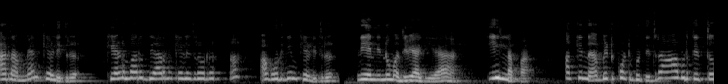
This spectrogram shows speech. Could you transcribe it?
ಆ ರಮ್ಯಾನ್ ಕೇಳಿದ್ರು. ಕೇಳಬಾರ್ದು ಯಾರನ್ನ ಕೇಳಿದ್ರು ಅವ್ರು? ಆ ಹುಡುಗಿನ ಕೇಳಿದ್ರು. ನೀನ್ ಇನ್ನೂ ಮದ್ವೆ ಆಗಿಯಾ ಇಲ್ಲಪ್ಪ. ಆಕಿನ ಬಿಟ್ಕೊಟ್ಟು ಬಿಟ್ಟಿದ್ರೆ ಆಗ್ಬಿಡ್ತಿತ್ತು.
